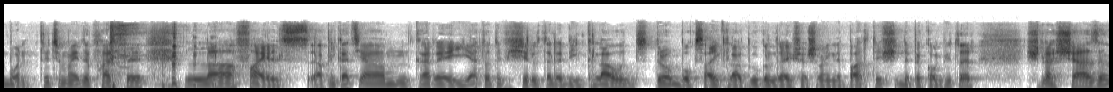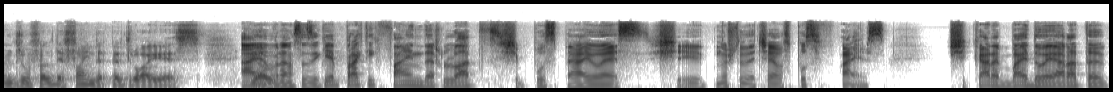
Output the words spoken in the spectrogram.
Bun, trecem mai departe la Files, aplicația care ia toate fișierele tale din cloud, Dropbox, iCloud, Google Drive și așa mai departe și de pe computer și le așează într-un fel de Finder pentru iOS. Aia Eu... vreau să zic, e practic Finder luat și pus pe iOS și nu știu de ce au spus Files. Și care, by the way, arată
